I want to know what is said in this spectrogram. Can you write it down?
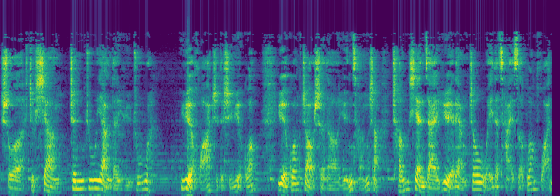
说就像珍珠样的雨珠啊，月华指的是月光，月光照射到云层上，呈现在月亮周围的彩色光环。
